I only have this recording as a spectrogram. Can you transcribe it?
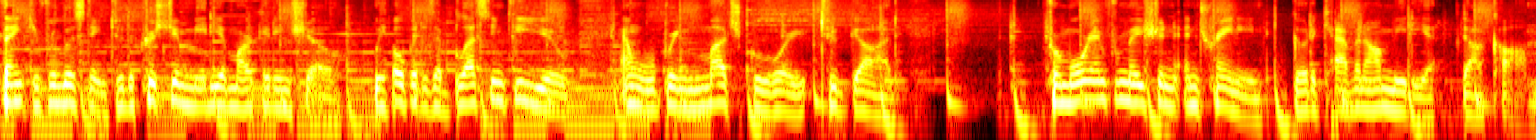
Thank you for listening to the Christian Media Marketing Show. We hope it is a blessing to you and will bring much glory to God. For more information and training, go to KavanaughMedia.com.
